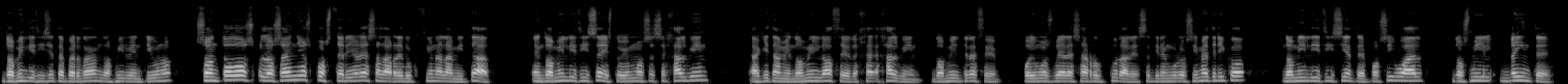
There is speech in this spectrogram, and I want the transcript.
2017, perdón, 2021. Son todos los años posteriores a la reducción a la mitad. En 2016 tuvimos ese halving, aquí también 2012 de halving, 2013 pudimos ver esa ruptura de ese triángulo simétrico, 2017 pues igual, 2020,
